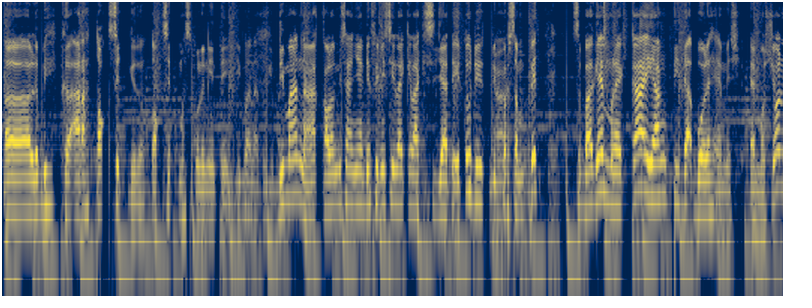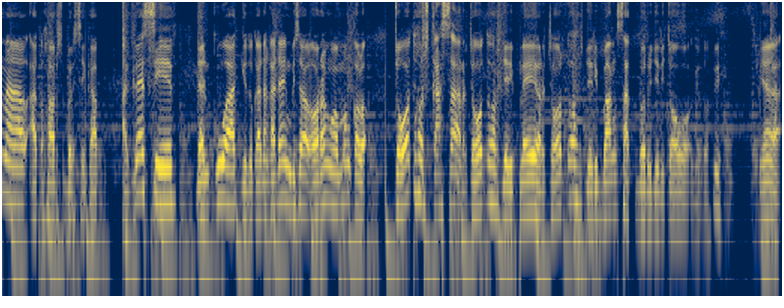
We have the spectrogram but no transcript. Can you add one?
uh, lebih ke arah toxic gitu, toxic masculinity. Gitu. Gimana tuh gimana? Di mana kalau misalnya definisi laki-laki sejati itu di- Nah. dipersempit sebagai mereka yang tidak boleh emos- emosional atau harus bersikap agresif dan kuat gitu. Kadang-kadang yang bisa orang ngomong kalau cowok tuh harus kasar, cowok tuh harus jadi player, cowok tuh harus jadi bangsat baru jadi cowok gitu. Wih. Ya enggak?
